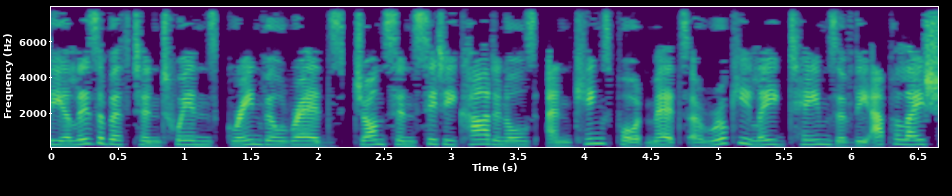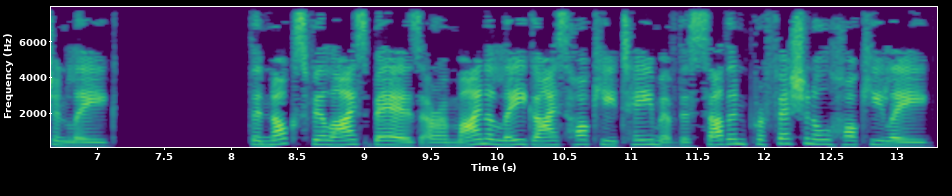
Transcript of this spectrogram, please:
The Elizabethton Twins, Greeneville Reds, Johnson City Cardinals, and Kingsport Mets are rookie league teams of the Appalachian League. The Knoxville Ice Bears are a minor league ice hockey team of the Southern Professional Hockey League.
